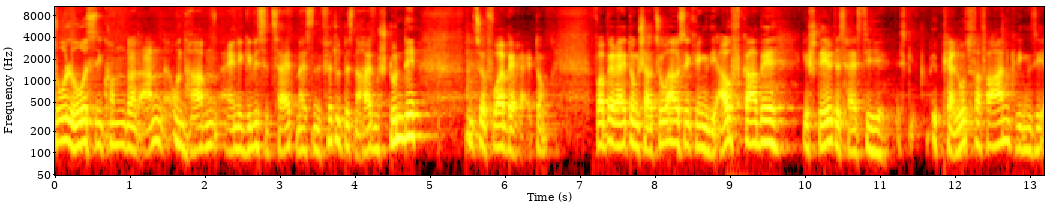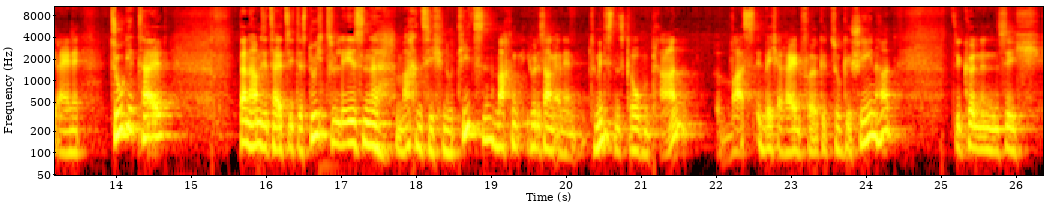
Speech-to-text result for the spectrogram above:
so los, sie kommen dort an und haben eine gewisse Zeit, meistens eine Viertel bis eine halbe Stunde zur Vorbereitung. Vorbereitung schaut so aus, Sie kriegen die Aufgabe gestellt, das heißt, die, per Losverfahren kriegen Sie eine zugeteilt. Dann haben Sie Zeit, sich das durchzulesen, machen sich Notizen, machen, ich würde sagen, einen zumindest groben Plan, was in welcher Reihenfolge zu geschehen hat. Sie können sich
